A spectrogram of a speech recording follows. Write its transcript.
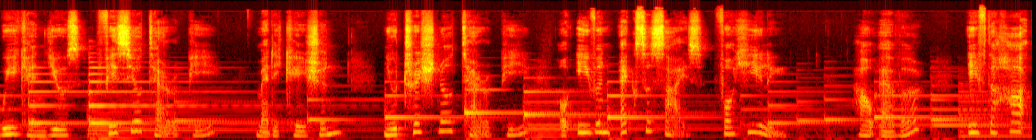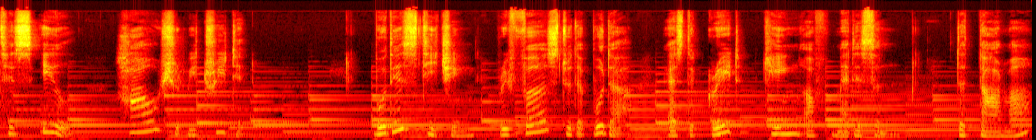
we can use physiotherapy, medication, nutritional therapy, or even exercise for healing. However, if the heart is ill, how should we treat it? Buddhist teaching refers to the Buddha as the great king of medicine, the Dharma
